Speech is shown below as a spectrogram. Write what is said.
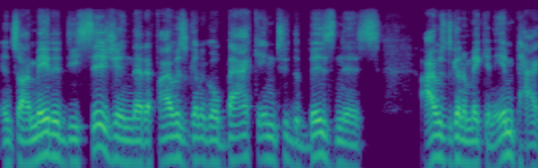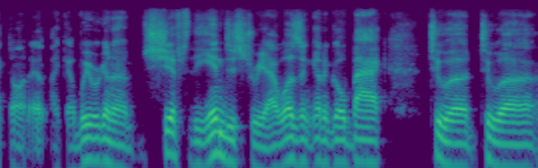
And so I made a decision that if I was going to go back into the business, I was going to make an impact on it. Like uh, we were going to shift the industry. I wasn't going to go back to a to a,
